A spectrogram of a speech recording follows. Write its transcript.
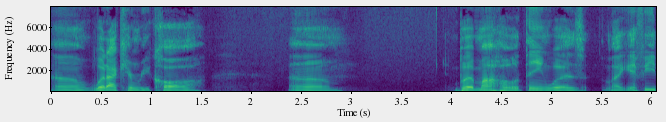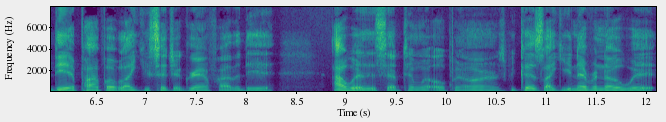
Um, what I can recall. Um but my whole thing was like if he did pop up like you said your grandfather did, I would accept him with open arms because like you never know what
